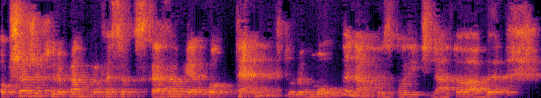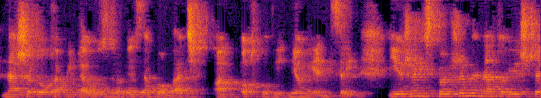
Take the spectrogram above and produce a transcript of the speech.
obszarze, który pan profesor wskazał jako ten, który mógłby nam pozwolić na to, aby naszego kapitału zdrowia zachować odpowiednio więcej. Jeżeli spojrzymy na to jeszcze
